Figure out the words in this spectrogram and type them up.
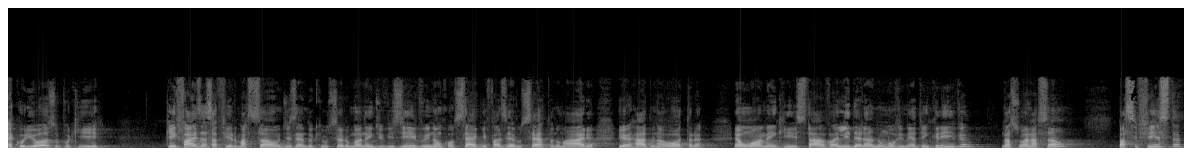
É curioso porque quem faz essa afirmação, dizendo que o ser humano é indivisível e não consegue fazer o certo numa área e o errado na outra, é um homem que estava liderando um movimento incrível na sua nação, pacifista,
